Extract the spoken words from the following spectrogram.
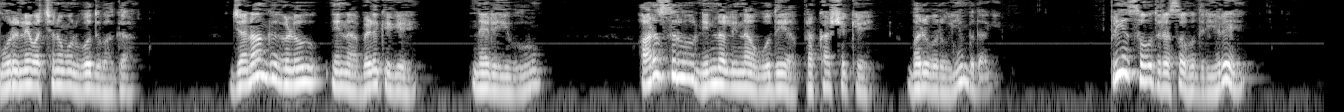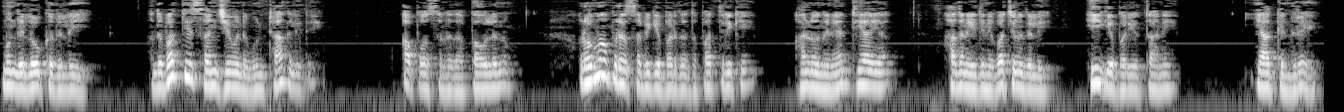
ಮೂರನೇ ವಚನವನ್ನು ಓದುವಾಗ, ಜನಾಂಗಗಳು ನಿನ್ನ ಬೆಳಕಿಗೆ ನೆರೆಯುವು, ಅರಸರು ನಿನ್ನಲ್ಲಿನ ಉದಯ ಪ್ರಕಾಶಕ್ಕೆ ಬರುವರು ಎಂಬುದಾಗಿ. ಪ್ರಿಯ ಸಹೋದರ ಸಹೋದರಿಯರೇ, ಮುಂದೆ ಲೋಕದಲ್ಲಿ ಅದು ಭಕ್ತಿ ಸಂಜೀವನ ಉಂಟಾಗಲಿದೆ. ಅಪೋಸನದ ಪೌಲನು ರೋಮಾಪುರ ಸಭೆಗೆ ಬರೆದ ಪತ್ರಿಕೆ ಹನ್ನೊಂದನೇ ಅಧ್ಯಾಯ ಹದಿನೈದನೇ ವಚನದಲ್ಲಿ ಹೀಗೆ ಬರೆಯುತ್ತಾನೆ. ಯಾಕೆಂದರೆ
